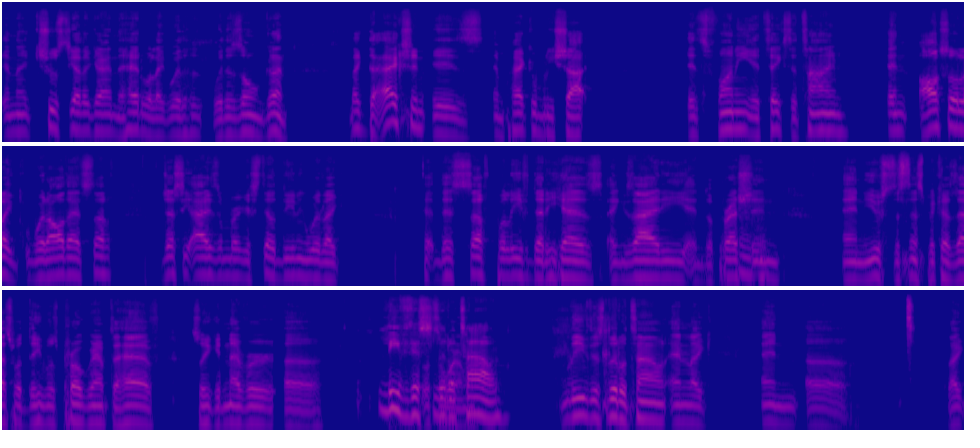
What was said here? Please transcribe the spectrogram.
and then shoots the other guy in the head with like with his, with his own gun. Like the action is impeccably shot. It's funny. It takes the time, and also like with all that stuff, Jesse Eisenberg is still dealing with like this self belief that he has anxiety and depression and uselessness because that's what he was programmed to have, so he could never uh Leave this little town leave this little town and like and uh like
